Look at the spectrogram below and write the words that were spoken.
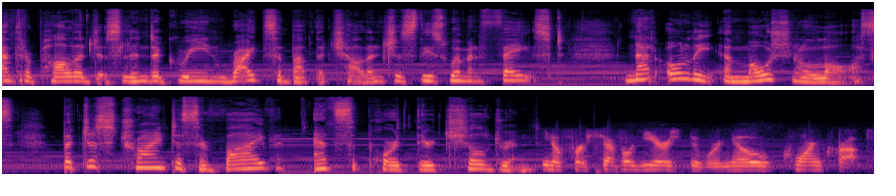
Anthropologist Linda Green writes about the challenges these women faced not only emotional loss, but just trying to survive and support their children. You know, for several years, there were no corn crops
